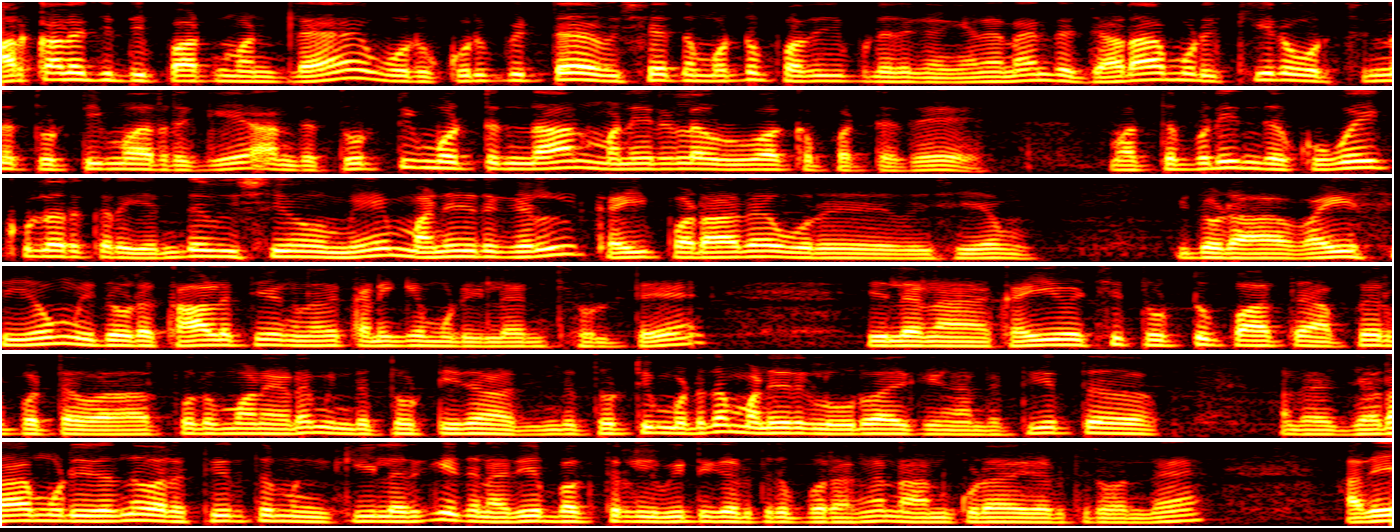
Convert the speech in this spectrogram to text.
ஆர்காலஜி டிபார்ட்மெண்ட்டில் ஒரு குறிப்பிட்ட விஷயத்தை மட்டும் பதிவு பண்ணியிருக்காங்க என்னென்னா இந்த ஜடாமுடி கீழே ஒரு சின்ன தொட்டி மாதிரி இருக்குது அந்த தொட்டி மட்டும்தான் மனிதர்களால் உருவாக்கப்பட்டது. மற்றபடி இந்த குகைக்குள்ளே இருக்கிற எந்த விஷயமுமே மனிதர்கள் கைப்படாத ஒரு விஷயம். இதோட வயசையும் இதோட காலத்தையும் எங்களால் கணிக்க முடியலன்னு சொல்லிட்டு இதில் நான் கை வச்சு தொட்டு பார்த்தேன். அப்பேற்பட்ட அற்புதமான இடம் இந்த தொட்டி தான். அது இந்த தொட்டி மட்டும் தான் மனிதர்கள் உருவாக்கிங்க அந்த தீர்த்தம் அந்த ஜடாமுடியிலேருந்து வர தீர்த்தம் இங்கே கீழே இருக்குது இதை நிறைய பக்தர்கள் வீட்டுக்கு எடுத்துகிட்டு போகிறாங்க நான் கூட எடுத்துகிட்டு வந்தேன். அதே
